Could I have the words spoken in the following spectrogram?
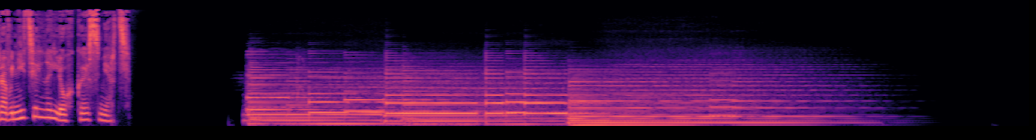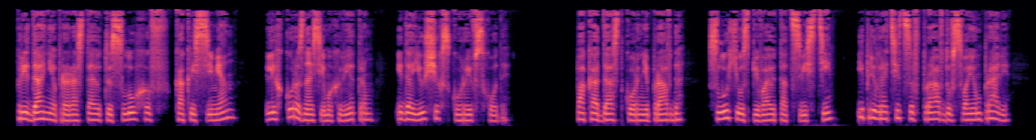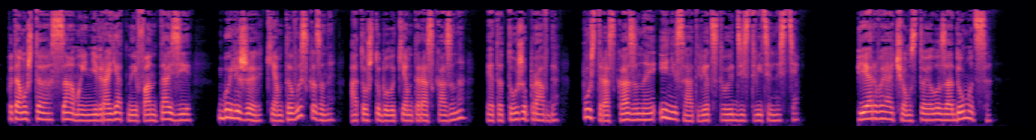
Сравнительно легкая смерть. Предания прорастают из слухов, как из семян, легко разносимых ветром и дающих скорые всходы. Пока даст корни правда, слухи успевают отцвести и превратиться в правду в своем праве, потому что самые невероятные фантазии были же кем-то высказаны, а то, что было кем-то рассказано, это тоже правда, пусть рассказанное и не соответствует действительности. Первое, о чем стоило задуматься,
